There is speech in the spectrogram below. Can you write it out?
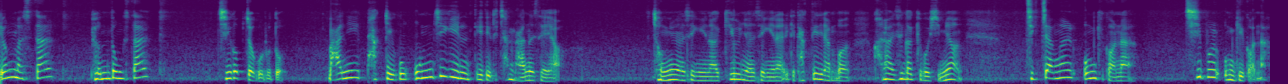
역마살, 변동살, 직업적으로도 많이 바뀌고 움직이는 띠들이 참 많으세요. 정유년생이나 기후년생이나 이렇게 닭띠들이 한번 가만히 생각해 보시면 직장을 옮기거나 집을 옮기거나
